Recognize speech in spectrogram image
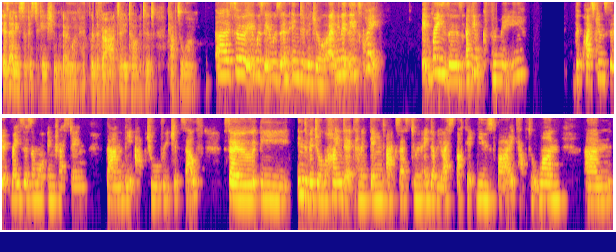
is there any sophistication going on here with the threat actor who targeted Capital One? Uh, so it was it was an individual. I mean, it, it's quite. It raises. I think for me, the questions that it raises are more interesting than the actual breach itself. So the individual behind it kind of gained access to an AWS bucket used by Capital One. Um,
